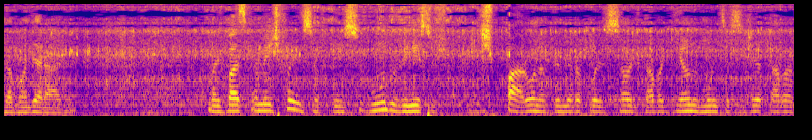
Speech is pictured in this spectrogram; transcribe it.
da bandeirada. Mas basicamente foi isso. Eu fiquei em segundo, o Vinícius disparou na primeira posição, ele estava guiando muito esse dia, estava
